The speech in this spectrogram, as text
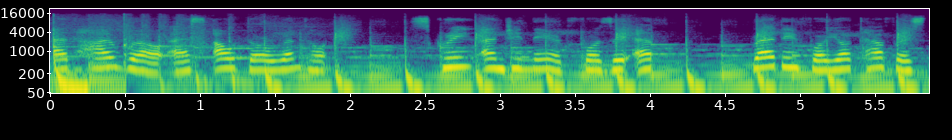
Adhaiwell as outdoor rental, screen engineered for the app, ready for your toughest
